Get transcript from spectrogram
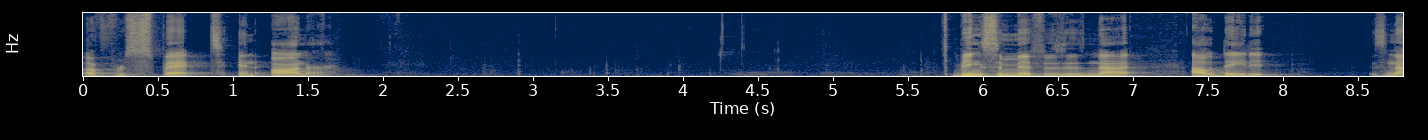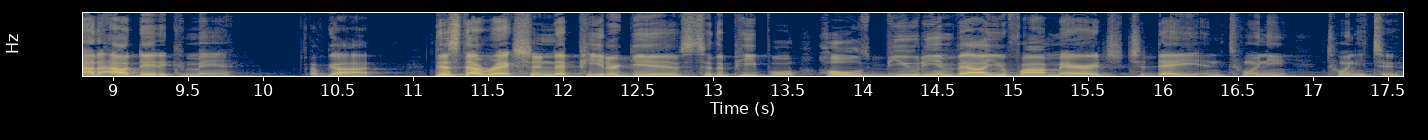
of respect and honor. Being submissive is not outdated. It's not an outdated command of God. This direction that Peter gives to the people holds beauty and value for our marriage today in 2022.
